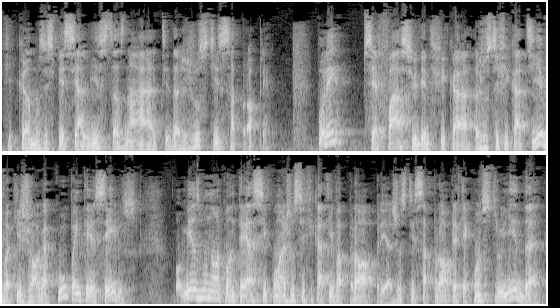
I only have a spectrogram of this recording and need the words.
ficamos especialistas na arte da justiça própria. Porém, se é fácil identificar a justificativa que joga a culpa em terceiros, o mesmo não acontece com a justificativa própria, a justiça própria que é construída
